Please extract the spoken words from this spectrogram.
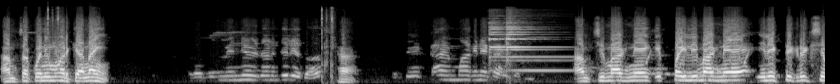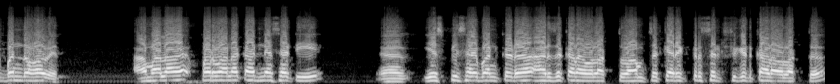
आमचा कोणी मोरक्या नाही. तुम्ही निवेदन दिले हा. ते काय मागण्या काय आमची मागणी आहे की पहिली मागणी आहे इलेक्ट्रिक रिक्षे बंद व्हावेत. आम्हाला परवाना काढण्यासाठी एस पी साहेबांकडे अर्ज करावा लागतो. आमचं कॅरेक्टर सर्टिफिकेट काढावं लागतं.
